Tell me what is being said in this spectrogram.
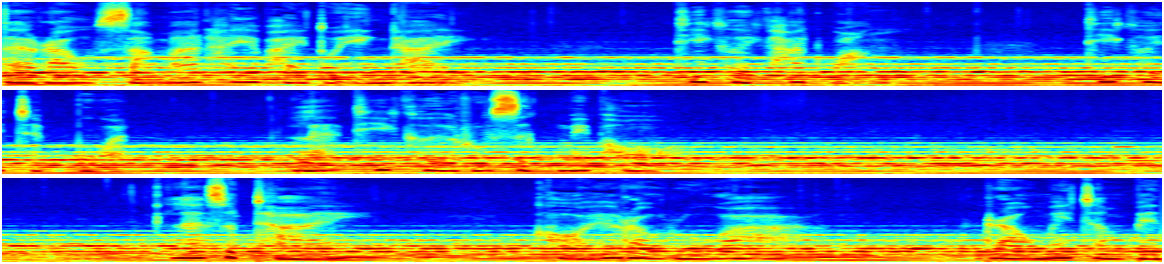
แต่เราสามารถให้อภัยตัวเองได้ ที่เคยคาดหวัง ที่เคยเจ็บปวด และที่เคยรู้สึกไม่พอ และสุดท้าย จำเป็น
